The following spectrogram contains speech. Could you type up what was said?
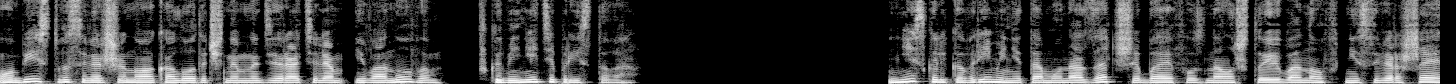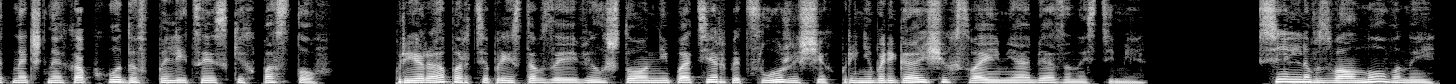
Убийство совершено околоточным надзирателем Ивановым в кабинете пристава. Несколько времени тому назад Шибаев узнал, что Иванов не совершает ночных обходов полицейских постов. При рапорте пристав заявил, что он не потерпит служащих, пренебрегающих своими обязанностями. Сильно взволнованный,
